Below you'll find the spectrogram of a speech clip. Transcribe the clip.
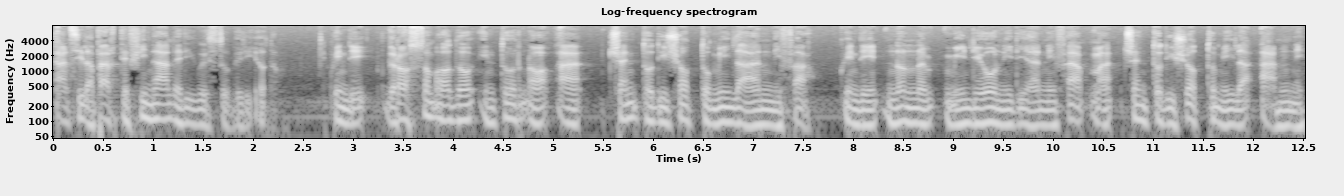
anzi la parte finale di questo periodo quindi grosso modo intorno a 118.000 anni fa. Quindi non milioni di anni fa ma 118.000 anni.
